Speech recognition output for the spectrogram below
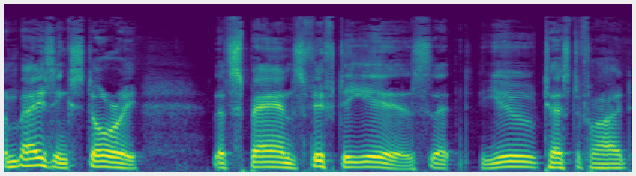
amazing story that spans 50 years that you testified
